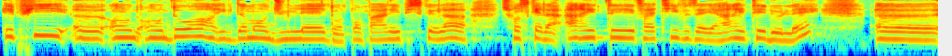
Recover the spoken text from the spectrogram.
Et puis, euh, en, dehors évidemment du lait dont on parlait, puisque là, je pense qu'elle a arrêté, Fatih, vous avez arrêté le lait. Euh,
